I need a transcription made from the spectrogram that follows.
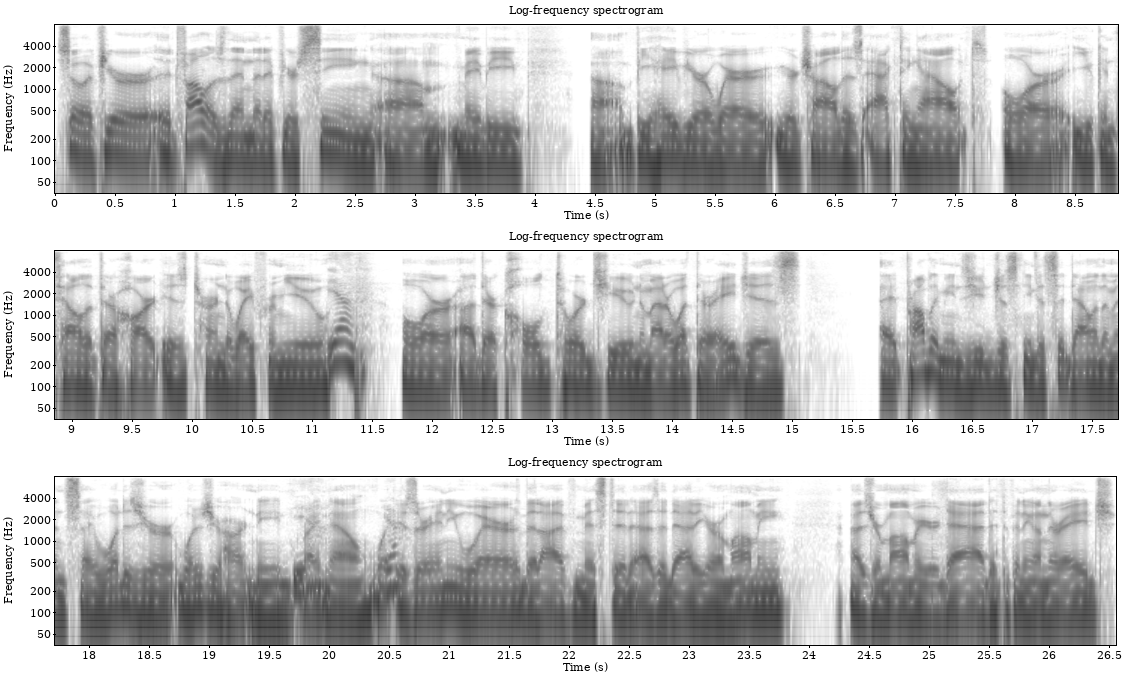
So if you're, it follows then that if you're seeing um, maybe uh, behavior where your child is acting out, or you can tell that their heart is turned away from you, yeah, or uh, they're cold towards you, no matter what their age is. It probably means you just need to sit down with them and say, "What is your What does your heart need yeah. right now? What, yeah. Is there anywhere that I've missed it as a daddy or a mommy, as your mom or your dad, depending on their age?"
